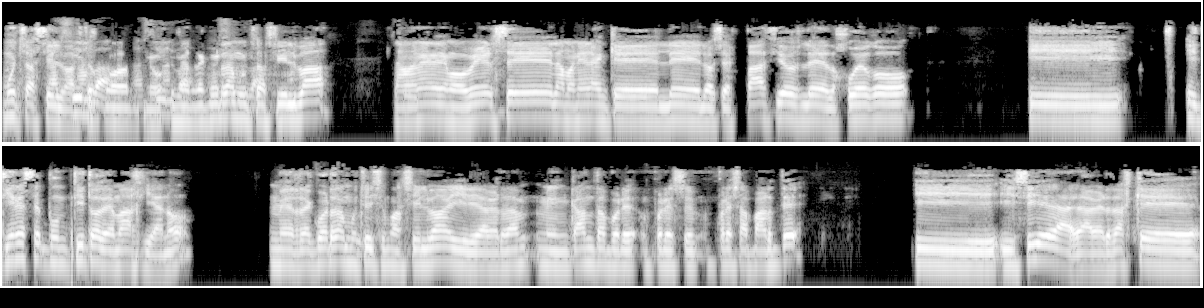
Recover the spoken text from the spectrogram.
mucho a Silva. A Silva, este. Silva, me a recuerda Silva. mucho a Silva, la manera de moverse, la manera en que lee los espacios, lee el juego y, y tiene ese puntito de magia, ¿no? Me recuerda muchísimo a Silva y la verdad me encanta por, por, ese, por esa parte. Y, y sí, la, la verdad es que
